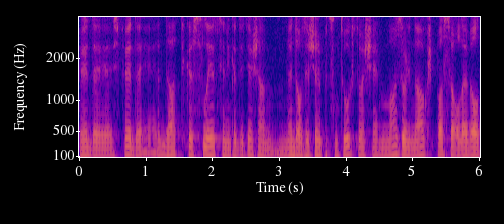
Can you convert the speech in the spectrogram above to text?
Pēdējais, pēdējie dati, kas liecina, ka ir tiešām nedaudz 14,000 mazuļi nākuši pasaulē, vēl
